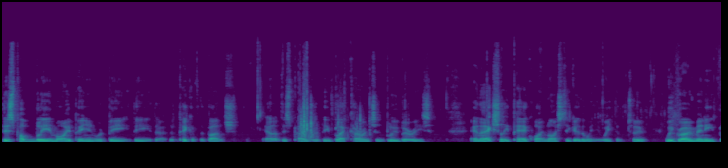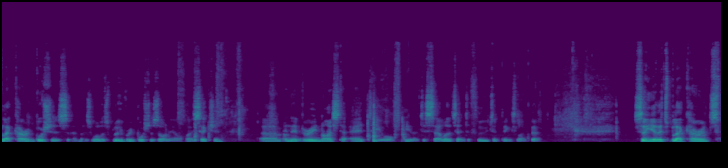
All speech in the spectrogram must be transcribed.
this probably, in my opinion, would be the, the, the pick of the bunch out of this page would be black currants and blueberries. And they actually pair quite nice together when you eat them too. We grow many blackcurrant bushes um, as well as blueberry bushes on our, section. Um, and they're very nice to add to your, you know, to salads and to foods and things like that. So yeah, that's black currants.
